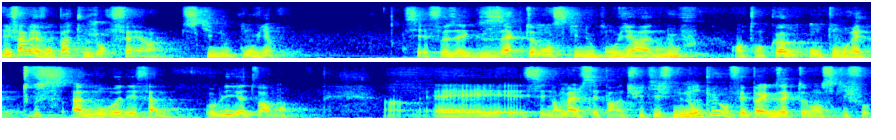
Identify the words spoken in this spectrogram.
Les femmes, elles vont pas toujours faire ce qui nous convient. Si elles faisaient exactement ce qui nous convient à nous, en tant qu'hommes, on tomberait tous amoureux des femmes, obligatoirement. Hein, et c'est normal, c'est pas intuitif. non plus, on fait pas exactement ce qu'il faut.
